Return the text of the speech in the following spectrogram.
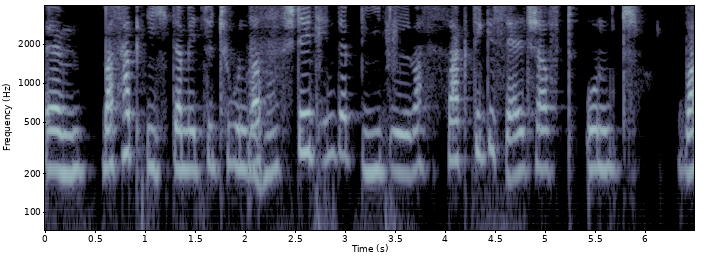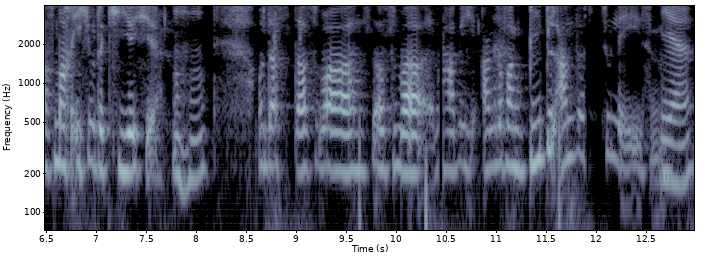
ähm, was habe ich damit zu tun? Was steht in der Bibel? Was sagt die Gesellschaft? Und was mache ich oder Kirche? Mhm. Und das, das war, das war, da habe ich angefangen, Bibel anders zu lesen. Ja.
